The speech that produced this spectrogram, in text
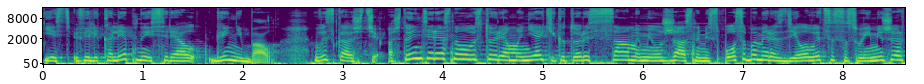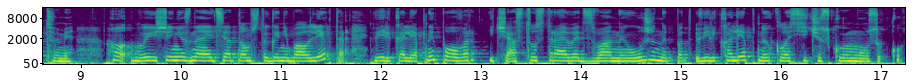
есть великолепный сериал «Ганнибал». Вы скажете, а что интересного в истории о маньяке, который самыми ужасными способами разделывается со своими жертвами? О, вы еще не знаете о том, что Ганнибал Лектор – великолепный повар и часто устраивает званые ужины под великолепную классическую музыку.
